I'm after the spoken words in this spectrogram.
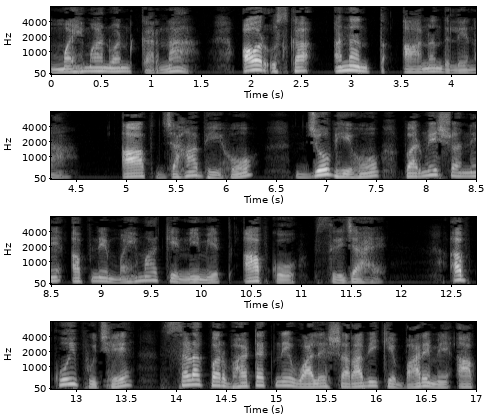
महिमान्वन करना और उसका अनंत आनंद लेना। आप जहाँ भी हो जो भी हो, परमेश्वर ने अपने महिमा के निमित्त आपको सृजा है। अब कोई पूछे, सड़क पर भटकने वाले शराबी के बारे में आप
